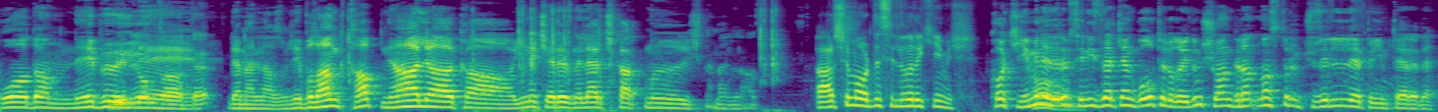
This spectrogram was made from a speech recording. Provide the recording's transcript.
bu adam ne böyle zaten. demen lazım. LeBlanc top ne alaka? Yine çerez neler çıkartmış demen lazım. Karşım orada Silver 2'ymiş. Koç yemin Aa. ederim seni izlerken Gold Elo'daydım. Şu an Grandmaster 350 LP'yim TR'de.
